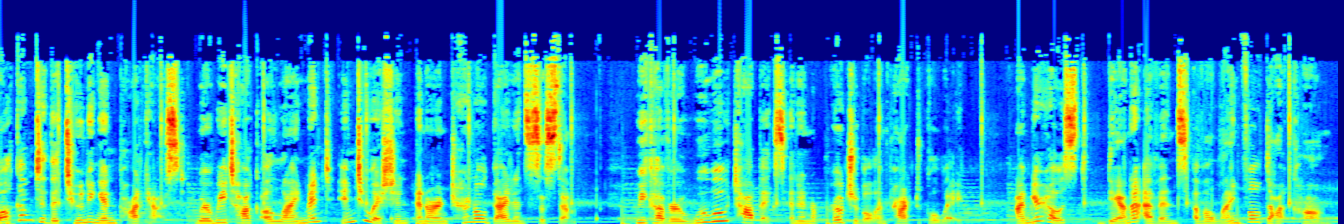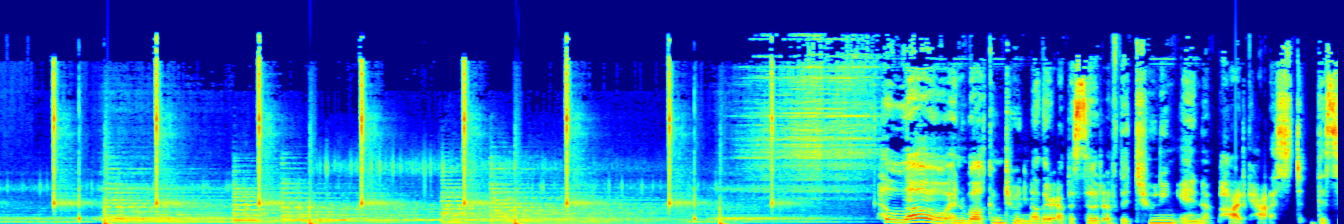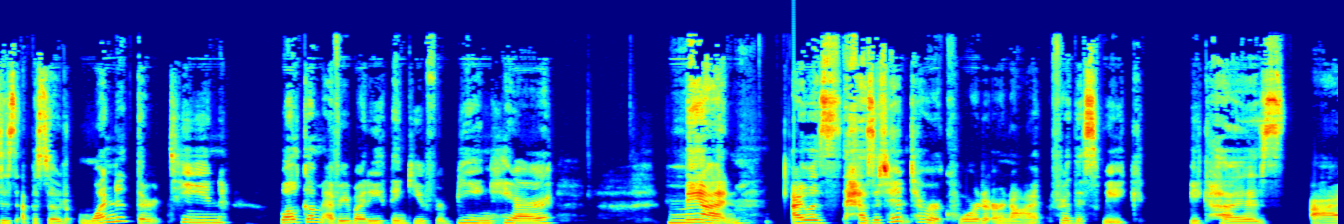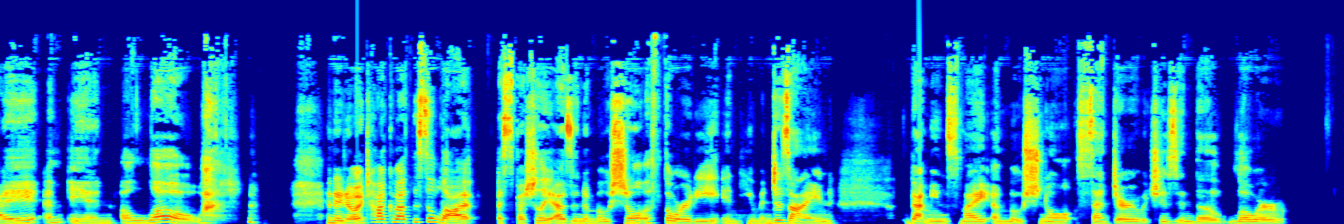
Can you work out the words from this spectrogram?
Welcome to the Tuning In podcast, where we talk alignment, intuition, and our internal guidance system. We cover woo woo topics in an approachable and practical way. I'm your host, Dana Evans of Alignful.com. Hello, and welcome to another episode of the Tuning In podcast. This is episode 113 Welcome, everybody. Thank you for being here. Man, I was hesitant to record or not for this week because I am in a low. and I know I talk about this a lot, especially as an emotional authority in human design. That means my emotional center, which is in the lower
